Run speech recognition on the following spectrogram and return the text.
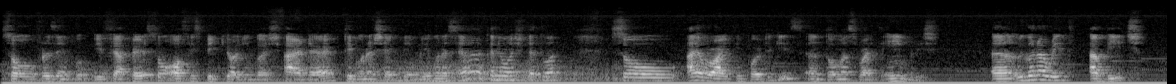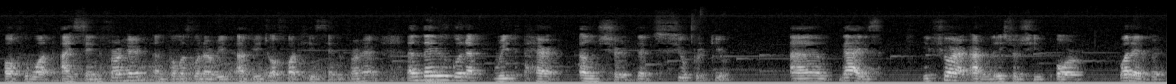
So, for example, if a person of speak your language are there, they're gonna check the email, gonna say, ah, can you watch that one? So I write in Portuguese and Tomás write in English. Uh, we're gonna read a bit of what I sent for her, and Tomás gonna read a bit of what he sent for her, and then we're gonna read her answer. That's super cute. Um, guys, if you are a relationship or whatever,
